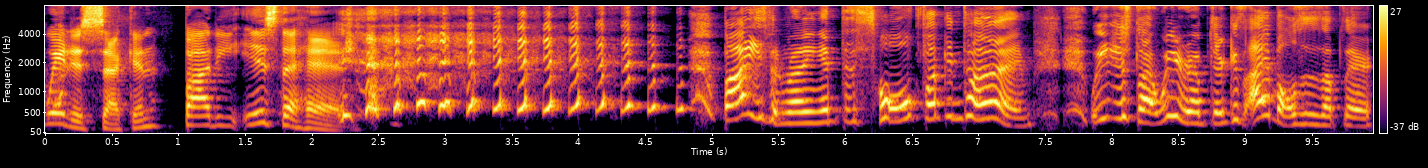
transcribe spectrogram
Wait a second. Body is the head. Body's been running it this whole fucking time. We just thought we were up there because eyeballs is up there.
